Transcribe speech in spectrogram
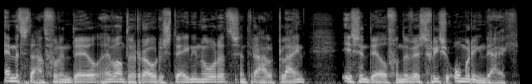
En het staat voor een deel, hè, want de Rode Steen in Horen, het centrale plein, is een deel van de West-Friese omringdijk.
